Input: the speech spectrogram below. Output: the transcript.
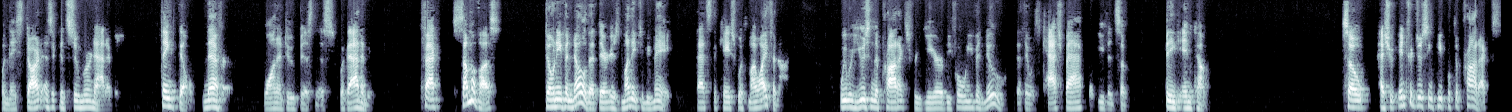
when they start as a consumer in Atomy, think they'll never want to do business with Atomy. In fact, some of us don't even know that there is money to be made. That's the case with my wife and I. We were using the products for a year before we even knew that there was cash back or even some big income. So as you're introducing people to products,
